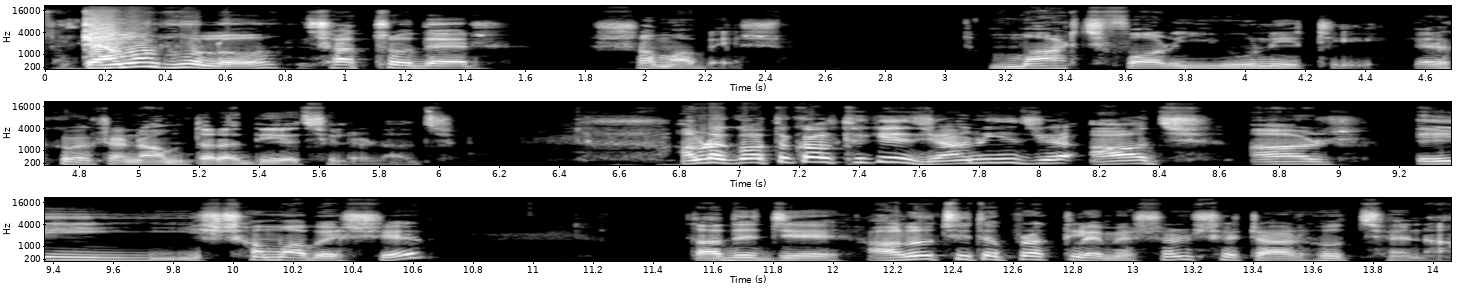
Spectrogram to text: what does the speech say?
কেমন হলো ছাত্রদের সমাবেশ? মার্চ ফর ইউনিটি এরকম একটা নাম তারা দিয়েছিলেন আজ। আমরা গতকাল থেকে জানি যে আজ আর এই সমাবেশে তাদের যে আলোচিত প্রক্লেমেশন সেটা আর হচ্ছে না।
